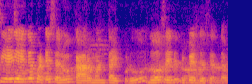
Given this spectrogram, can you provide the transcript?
మిక్సీ అయితే పట్టేశాను కారం అంతా ఇప్పుడు. దోశ అయితే ప్రిపేర్ చేసేద్దాం.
